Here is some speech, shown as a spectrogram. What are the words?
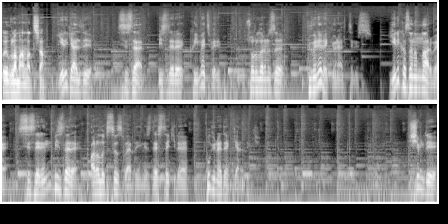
uygulama anlatacağım. Yeri geldi sizler bizlere kıymet verip sorularınızı güvenerek yönelttiniz. Yeni kazanımlar ve sizlerin bizlere aralıksız verdiğiniz destek ile bugüne dek geldik. Şimdi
